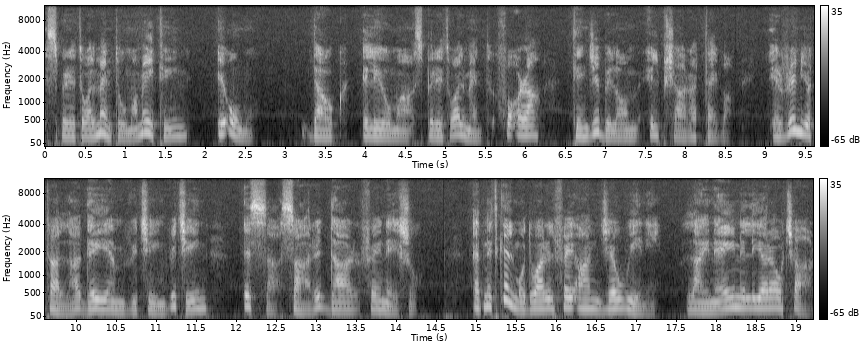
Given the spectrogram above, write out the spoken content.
spiritwalment huma mejtin iqumu, dawk li huma spiritwalment foqra tinġibilhom il-Bxara t-Tajba. Ir-Renju t'Alla dejjem viċin viċin issa sar id-dar fejn ngħixu. Qed nitkellmu dwar il-fejqan ġewwieni, l-għajnejn li jaraw ċar,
